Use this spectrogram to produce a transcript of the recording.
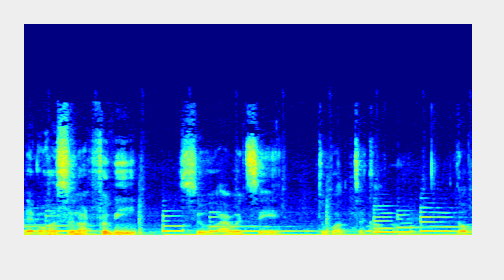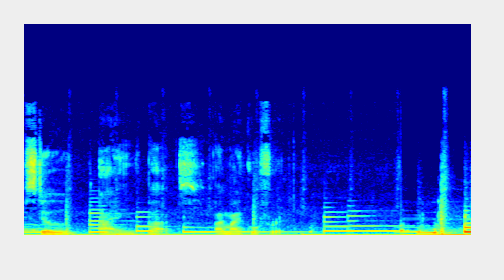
They're also not for me, so I would say to what to come. Though I'm still eyeing but I might go for it.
